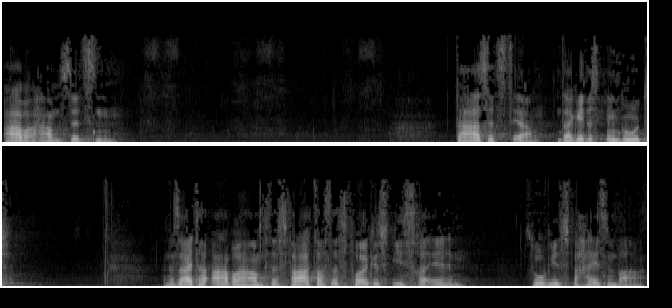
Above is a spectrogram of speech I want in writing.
Abrahams sitzen. Da sitzt er da geht es ihm gut. An der Seite Abrahams, des Vaters des Volkes Israel, so wie es verheißen war,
